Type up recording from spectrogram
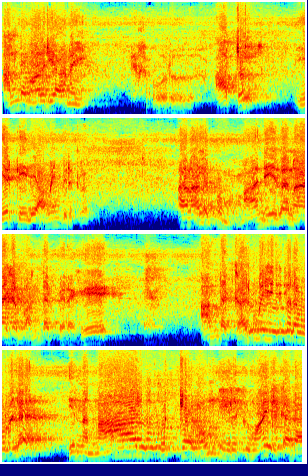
அந்த மாதிரியான ஒரு ஆற்றல் இயற்கையிலே அமைந்திருக்கிறது. அதனால இப்ப மனிதனாக வந்த பிறகு அந்த கருமையத்தில் உள்ள இந்த நாலு குற்றமும் இருக்குமா இருக்காதா?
